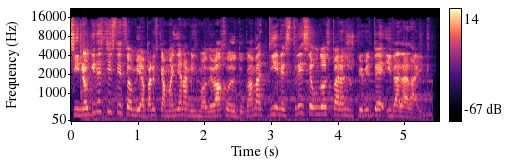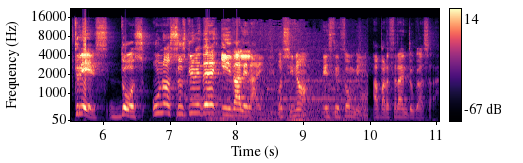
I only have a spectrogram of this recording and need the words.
Si no quieres que este zombie aparezca mañana mismo debajo de tu cama, tienes 3 segundos para suscribirte y darle a like. 3, 2, 1, suscríbete y dale like. O si no, este zombie aparecerá en tu casa.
